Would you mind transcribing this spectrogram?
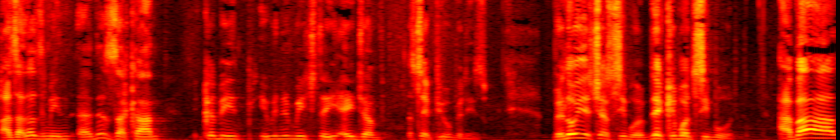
Chazal doesn't mean uh, this zakan. It could be he didn't reach the age of let's say puberties. ולא ישר ציבור, בני כבוד ציבור. אבל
